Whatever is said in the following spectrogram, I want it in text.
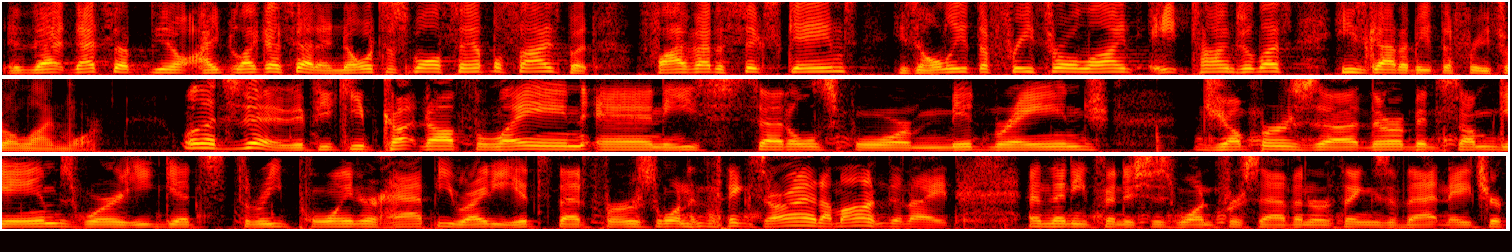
that that's a, you know, I, like I said, I know it's a small sample size, but Five out of six games, he's only at the free throw line eight times or less. He's got to beat the free throw line more. Well, that's it. If you keep cutting off the lane and he settles for mid range jumpers, uh, there have been some games where he gets three pointer happy, right? He hits that first one and thinks, all right, I'm on tonight. And then he finishes one for seven or things of that nature.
